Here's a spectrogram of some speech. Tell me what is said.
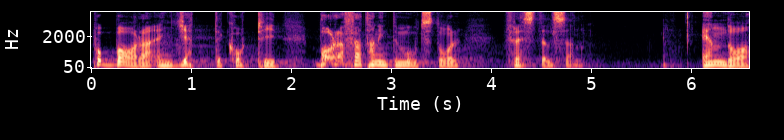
på bara en jättekort tid, bara för att han inte motstår frestelsen. En dag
